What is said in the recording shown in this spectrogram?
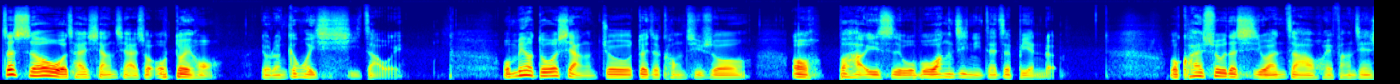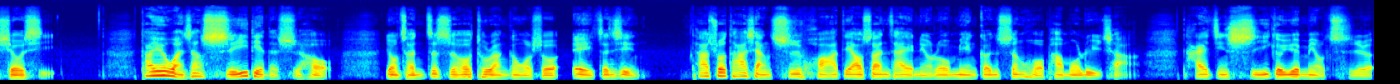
这时候我才想起来说：“哦，对吼，有人跟我一起洗澡。”诶，我没有多想，就对着空气说：“哦，不好意思，我不忘记你在这边了。”我快速的洗完澡回房间休息，大约晚上十一点的时候，永成这时候突然跟我说：“哎，真信，他说他想吃花雕酸菜牛肉面跟生活泡沫绿茶，他已经十一个月没有吃了。”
